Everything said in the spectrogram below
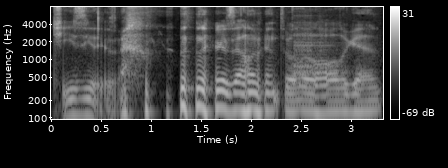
Cheesy. There's, there's Element to a little hole again.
